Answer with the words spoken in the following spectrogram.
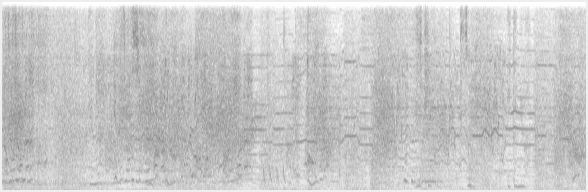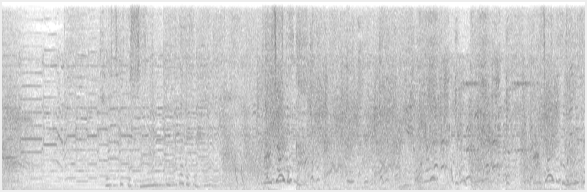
丈夫ですか？そう痛みは気をつけて。そのまだですね大丈夫ですか大丈夫ですごめんなさ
